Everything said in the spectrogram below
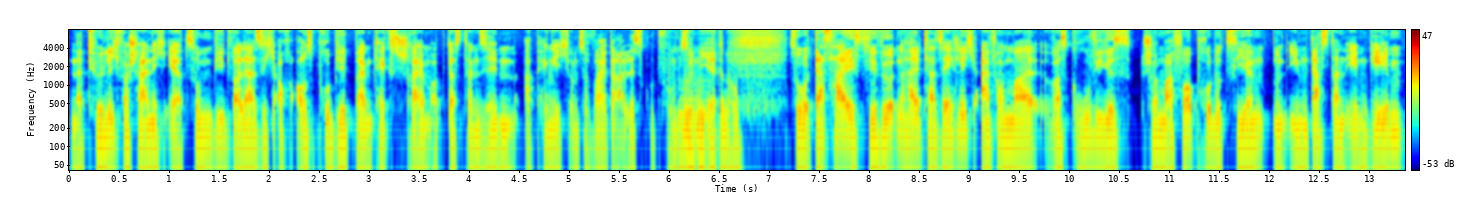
Natürlich wahrscheinlich eher zum Beat, weil er sich auch ausprobiert beim Textschreiben, ob das dann silbenabhängig und so weiter alles gut funktioniert. Mhm, genau. So, das heißt, wir würden halt tatsächlich einfach mal was Grooviges schon mal vorproduzieren und ihm das dann eben geben.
